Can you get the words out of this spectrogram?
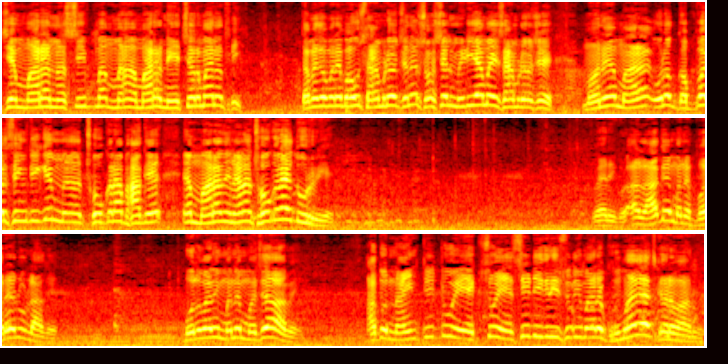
જે મારા નસીબમાં મારા નેચરમાં નથી. તમે તો મને બહુ સાંભળ્યો છે ને, સોશિયલ મીડિયામાં સાંભળ્યો છે. મને મારા, ઓલો ગબ્બરસિંહથી કેમ છોકરા ભાગે, એમ મારાથી નાના છોકરાએ દૂર રહે. વેરી ગુડ આ લાગે મને, ભરેલું લાગે. બોલવાની મને મજા આવે. આ તો નાઇન્ટી ટુ એકસો એસી ડિગ્રી સુધી મારે ઘુમાવ્યા જ કરવાનું.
